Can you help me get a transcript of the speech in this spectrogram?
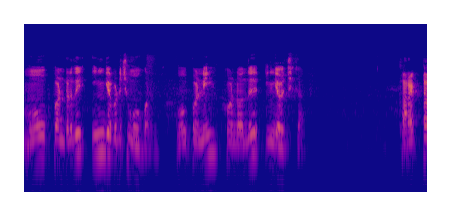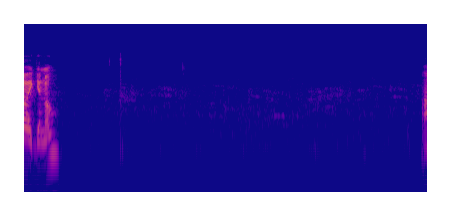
மூவ் பண்ணுறது இங்கே பிடிச்சி மூவ் பண்ணுங்க மூவ் பண்ணி கொண்டு வந்து இங்கே வச்சுக்கோங்க. கரெக்டாக வைக்கணும். ஆ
